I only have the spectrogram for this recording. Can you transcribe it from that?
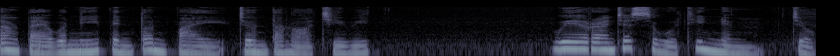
ตั้งแต่วันนี้เป็นต้นไปจนตลอดชีวิต เวรัญชสูตรที่หนึ่งจบ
